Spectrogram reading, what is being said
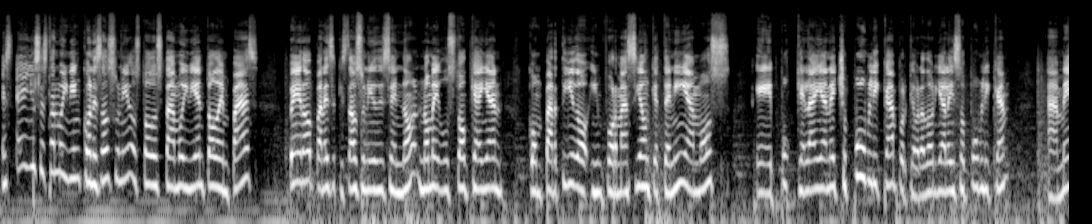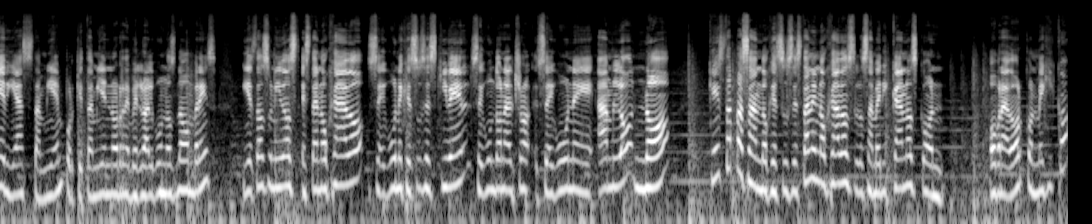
ellos están muy bien con Estados Unidos, todo está muy bien, todo en paz. Pero parece que Estados Unidos dice, no, no me gustó que hayan compartido información que teníamos, eh, que la hayan hecho pública, porque Obrador ya la hizo pública a medias también, porque también no reveló algunos nombres. Y Estados Unidos está enojado, según Jesús Esquivel, según Donald Trump, según eh, AMLO, no. ¿Qué está pasando, Jesús? ¿Están enojados los americanos con Obrador, con México?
